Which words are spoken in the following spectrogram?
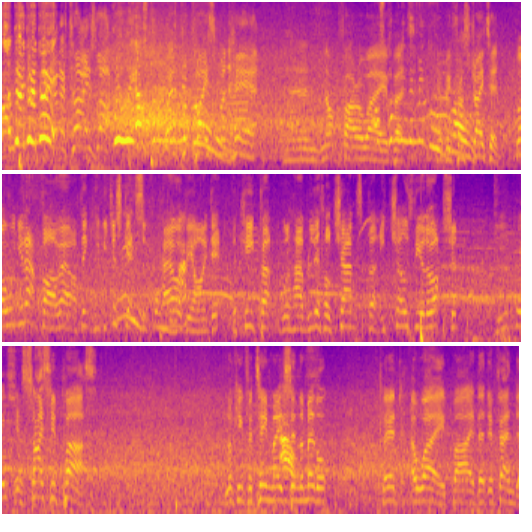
Oh, do it, do it, do it. Gonna try his luck. Do it. I was coming Where's the the placement here? And not far away, but middle, he'll be bro. frustrated. Well, when you're that far out, I think if you just get some power behind it, the keeper will have little chance, but he chose the other option. Incisive pass. Looking for teammates in the middle. Cleared away by the defender.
